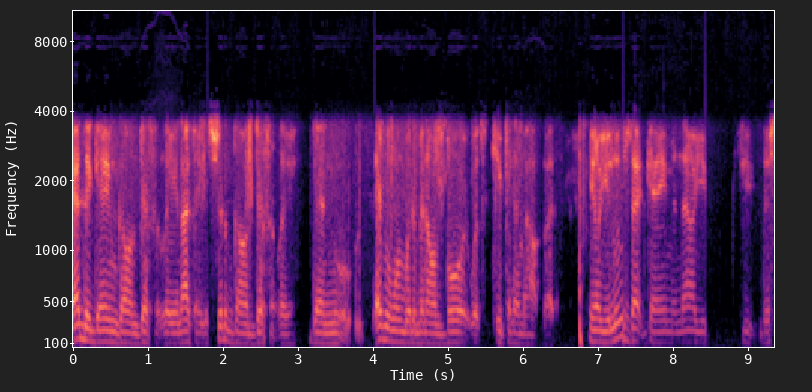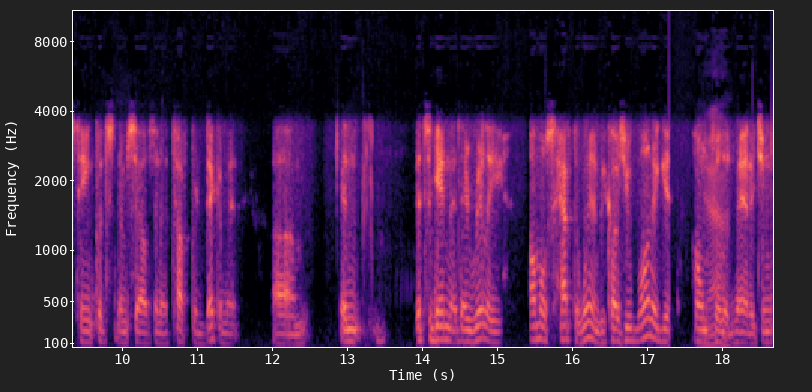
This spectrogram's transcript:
had the game gone differently, and I think it should have gone differently, then everyone would have been on board with keeping him out. But you know, you lose that game, and now you, you this team puts themselves in a tough predicament. Um, and it's a game that they really almost have to win because you want to get home yeah. field advantage and,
